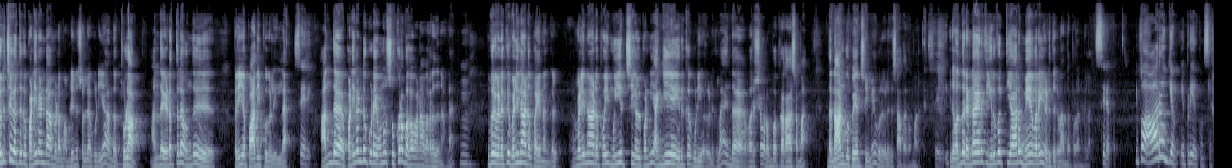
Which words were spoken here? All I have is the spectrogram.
விருச்சிகத்துக்கு பன்னிரெண்டாம் இடம் அப்படின்னு சொல்லக்கூடிய அந்த துலாம் அந்த இடத்துல வந்து பெரிய பாதிப்புகள் இல்லை. சரி. அந்த பனிரெண்டு குடையவனும் சுக்கிர பகவானா வர்றதுனால இவர்களுக்கு வெளிநாடு பயணங்கள் வெளிநாடு போய் முயற்சிகள் பண்ணி அங்கேயே இருக்கக்கூடியவர்களுக்கெல்லாம் இந்த வருஷம் ரொம்ப பிரகாசமா இந்த நான்கு பெயர்ச்சியுமே இவர்களுக்கு சாதகமா இருக்கு. சரி. இது வந்து ரெண்டாயிரத்தி இருபத்தி ஆறு மே வரையும் எடுத்துக்கலாம் அந்த பலன்களை. சிறப்பு. இப்போ ஆரோக்கியம் எப்படி இருக்கும் சார்?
